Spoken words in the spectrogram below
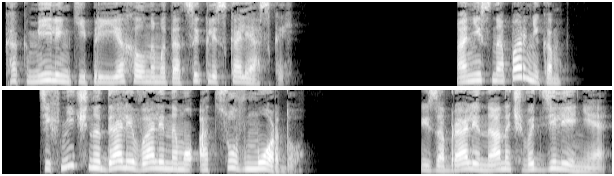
как миленький приехал на мотоцикле с коляской. Они с напарником технично дали Валиному отцу в морду и забрали на ночь в отделение,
